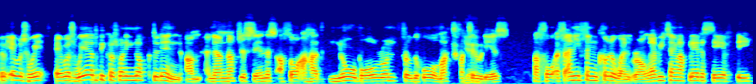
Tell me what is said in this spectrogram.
It, it was weird. It was weird because when he knocked it in, um, and I'm not just saying this, I thought I had no ball run through the whole match for Yeah. two days. I thought if anything could have went wrong, every time I played a safety,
